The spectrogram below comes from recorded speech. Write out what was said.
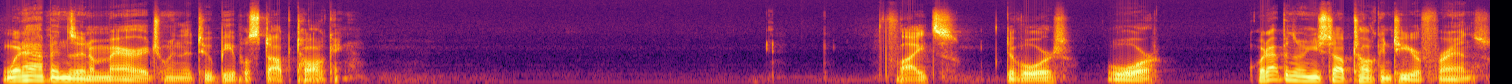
What happens in a marriage when the two people stop talking? Fights, divorce, war. What happens when you stop talking to your friends?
